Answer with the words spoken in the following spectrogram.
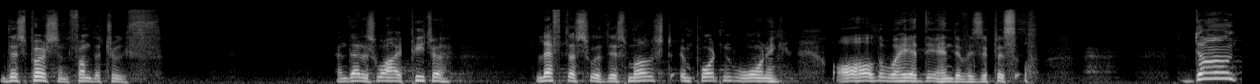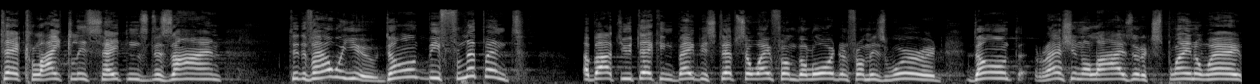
this person from the truth. And that is why Peter left us with this most important warning all the way at the end of his epistle. Don't take lightly Satan's design to devour you. Don't be flippant about you taking baby steps away from the Lord and from His Word. Don't rationalize or explain away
